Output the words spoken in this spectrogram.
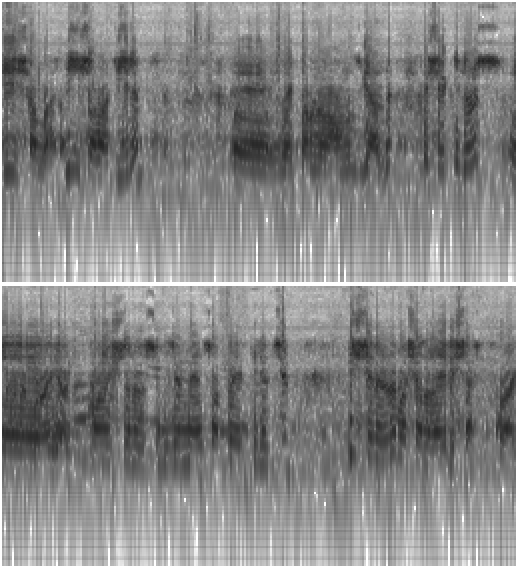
İnşallah, inşallah diyelim. E, reklam zamanımız geldi. Teşekkür ediyoruz. E, konuştuğunuz için, bizimle sohbet ettiğiniz için. İşlerinizde başarılar, hayırlı işler. Kolay.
